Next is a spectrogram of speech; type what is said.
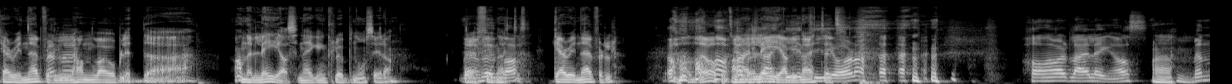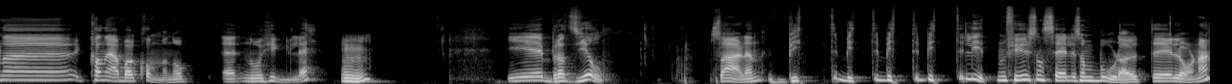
Gary Neville Men, eh, han var jo blitt uh, Han er lei av sin egen klubb nå, sier han. Det er Hvem da? Gary Neville. Ja, det var på Han er lei av United. år. Han har vært lei lenge, ass. Ja. Men uh, kan jeg bare komme med noe, eh, noe hyggelig? Mm. I Brasil så er det en bitte, bitte, bitte, bitte liten fyr som ser liksom bola ut i lårene.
